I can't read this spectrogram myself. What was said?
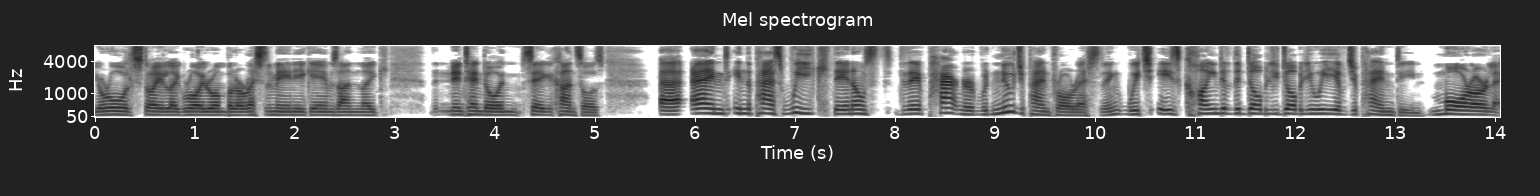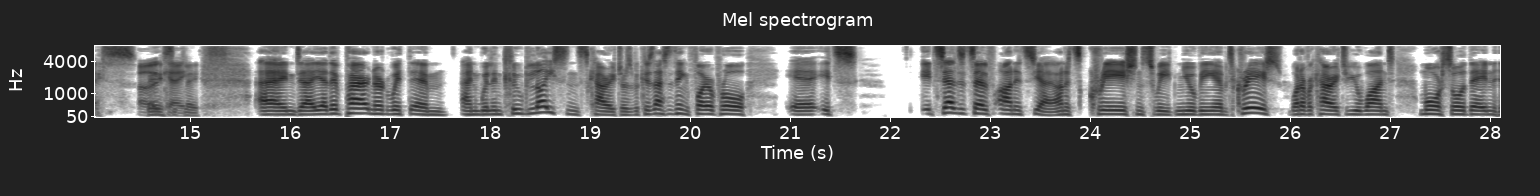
your old style, like Royal Rumble or WrestleMania games on like Nintendo and Sega consoles. Uh, and in the past week, they announced that they've partnered with New Japan Pro Wrestling, which is kind of the WWE of Japan, Dean, more or less, Okay. basically. And uh, yeah, they've partnered with them and will include licensed characters because that's the thing. Fire Pro, uh, it's it sells itself on its yeah on its creation suite and you being able to create whatever character you want more so than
